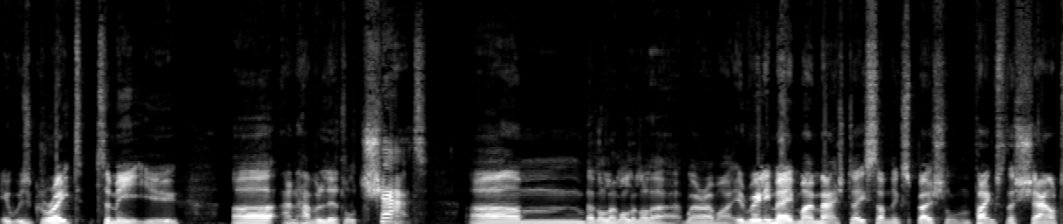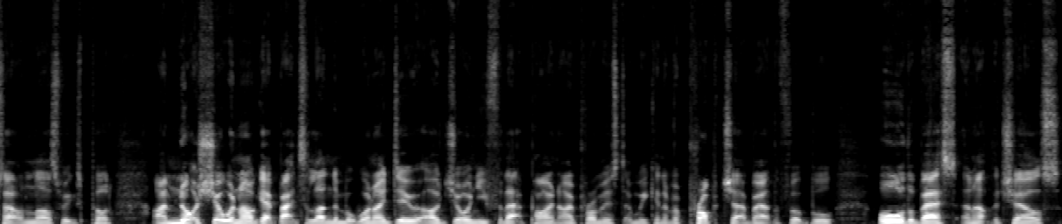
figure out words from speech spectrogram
It was great to meet you uh, and have a little chat." Um, blah, blah, blah, where am I? It really made my match day something special. And thanks for the shout out on last week's pod. I'm not sure when I'll get back to London, but when I do, I'll join you for that pint I promised, and we can have a proper chat about the football. All the best, and up the Chelsea,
